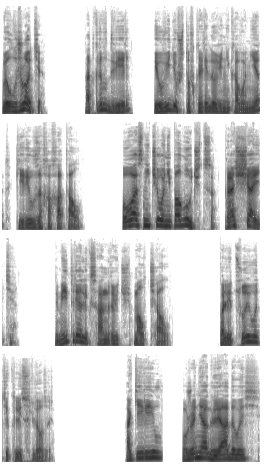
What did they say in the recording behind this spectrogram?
Вы лжете!» Открыв дверь и увидев, что в коридоре никого нет, Кирилл захохотал. «У вас ничего не получится! Прощайте!» Дмитрий Александрович молчал. По лицу его текли слезы. А Кирилл, уже не оглядываясь,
